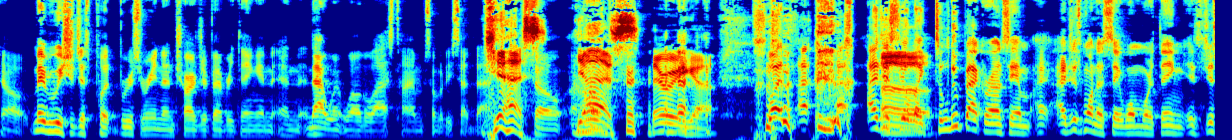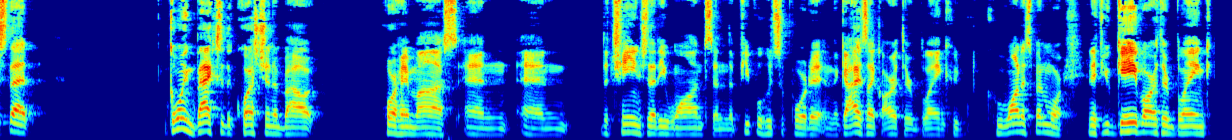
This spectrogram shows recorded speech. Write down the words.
you know, maybe we should just put Bruce Arena in charge of everything and, and, and that went well the last time somebody said that. Yes. So, um, yes. there we go. but I, I, I just feel Uh, like to loop back around, Sam. I, I just want to say one more thing. It's just that going back to the question about Jorge Mas and and the change that he wants, and the people who support it, and the guys like Arthur Blank who who want to spend more. And if you gave Arthur Blank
